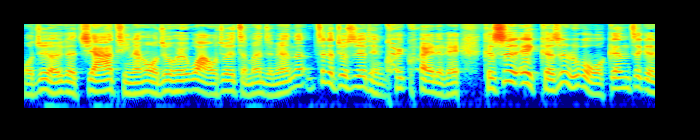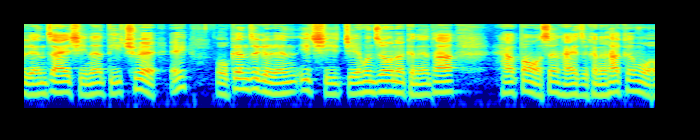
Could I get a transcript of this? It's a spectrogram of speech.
我就有一个家庭，然后我就会哇，我就会怎么样怎么样。那这个就是有点怪怪的，诶。可是诶，可是如果我跟这个人在一起呢，的确，诶，我跟这个人一起结婚之后呢，可能他。还要帮我生孩子，可能他跟我，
